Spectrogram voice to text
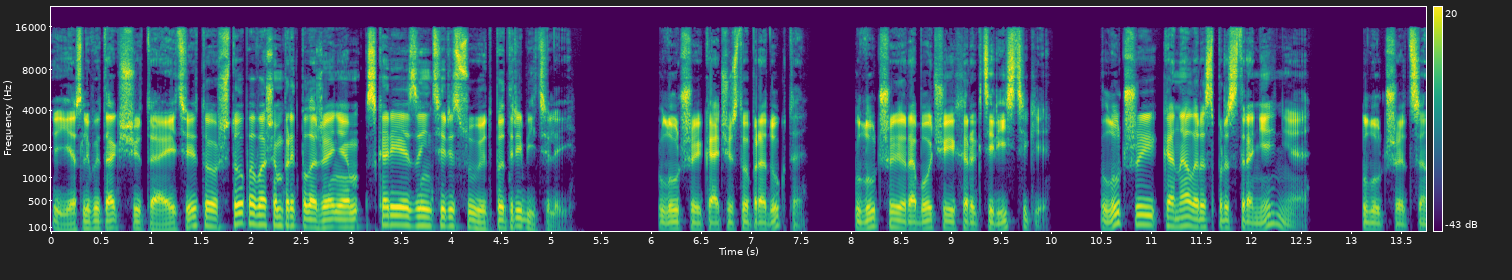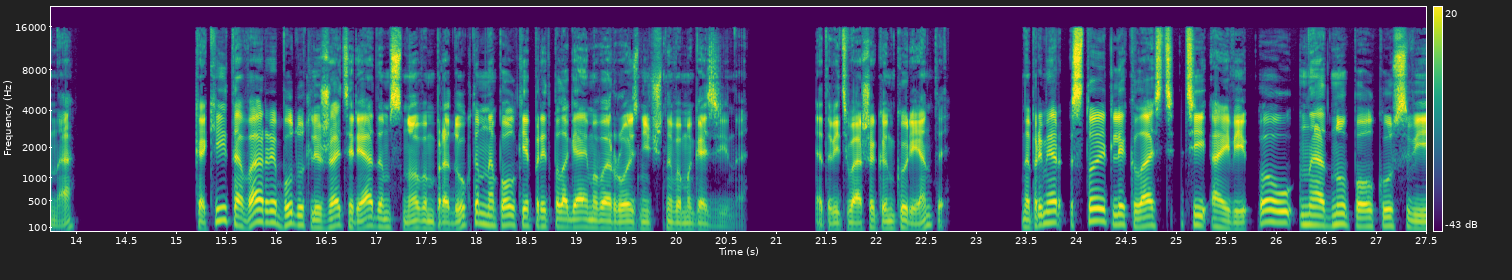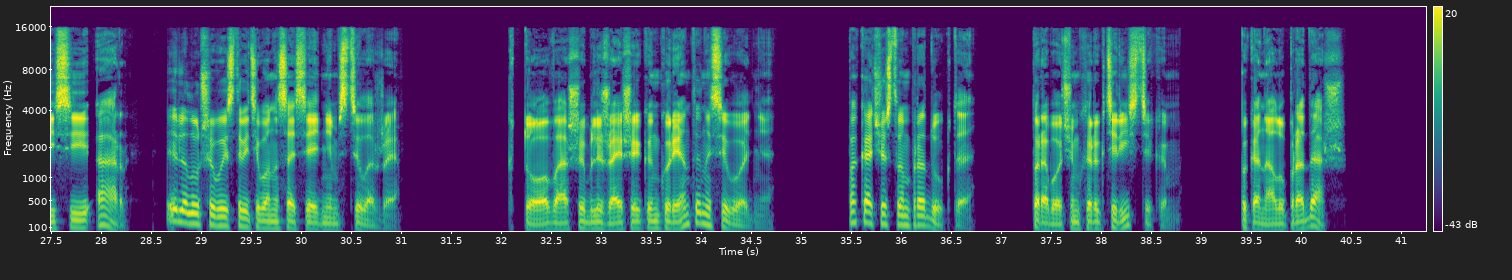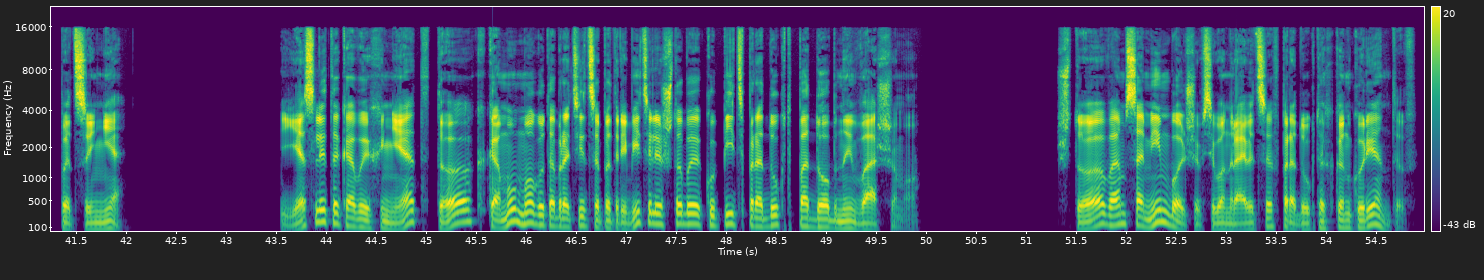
Если вы так считаете, то что, по вашим предположениям, скорее заинтересует потребителей? Лучшее качество продукта? Лучшие рабочие характеристики? Лучший канал распространения? Лучшая цена? Какие товары будут лежать рядом с новым продуктом на полке предполагаемого розничного магазина? Это ведь ваши конкуренты. Например, стоит ли класть TIVO на одну полку с VCR — или лучше выставить его на соседнем стеллаже? Кто ваши ближайшие конкуренты на сегодня? По качествам продукта, по рабочим характеристикам, по каналу продаж, по цене. Если таковых нет, то к кому могут обратиться потребители, чтобы купить продукт, подобный вашему? Что вам самим больше всего нравится в продуктах конкурентов?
